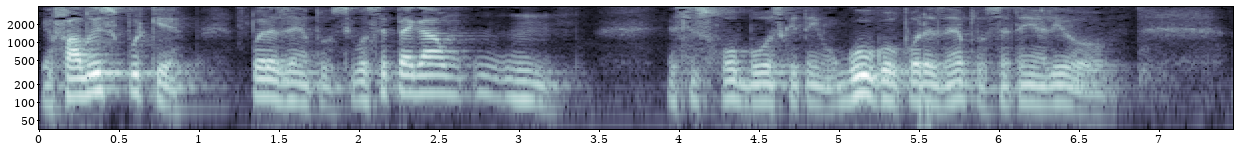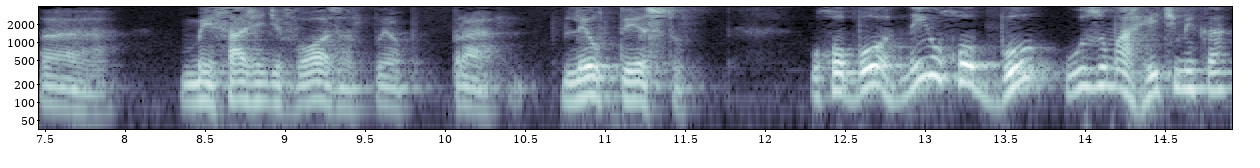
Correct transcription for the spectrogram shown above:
Eu falo isso porque, por exemplo, se você pegar um, um, esses robôs que tem o Google, por exemplo, você tem ali o uh, mensagem de voz para ler o texto. O robô, nem o robô usa uma rítmica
